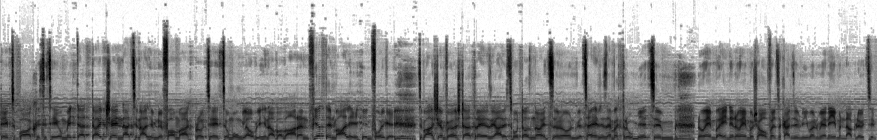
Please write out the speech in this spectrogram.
Tape zu PowerQuest und mit der deutschen Nationalhymne von Marc Protze zum unglaublichen, aber wahren vierten Mal in Folge. Sebastian Förster, Trainer des Jahres 2019 und wir zeichnen das einfach drum jetzt im November, Ende November schon auf, also kann es ihm niemand mehr nehmen, na Blödsinn.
